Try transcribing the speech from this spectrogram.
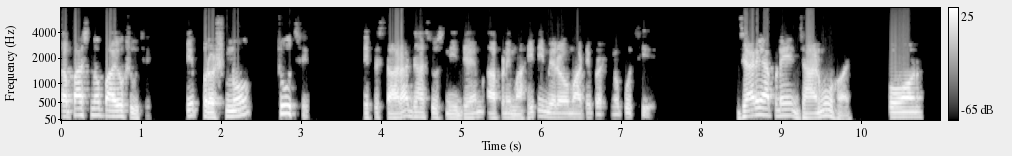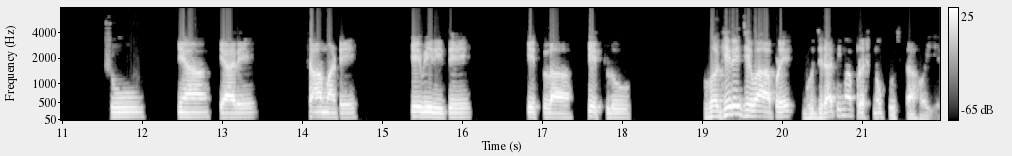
તપાસનો પાયો શું છે? કે પ્રશ્નો શું છે? એક સારા જાસૂસની જેમ આપણે માહિતી મેળવવા માટે પ્રશ્નો પૂછીએ. જ્યારે આપણે જાણવું હોય કોણ, શું, ક્યાં, ક્યારે શા માટે? કેવી રીતે? કેટલા? કેટલું? વગેરે જેવા આપણે ગુજરાતીમાં પ્રશ્નો પૂછતા હોઈએ.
